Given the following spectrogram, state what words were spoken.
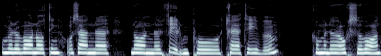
kommer det vara någonting. Och sen eh, någon film på Kreativum kommer det också vara.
